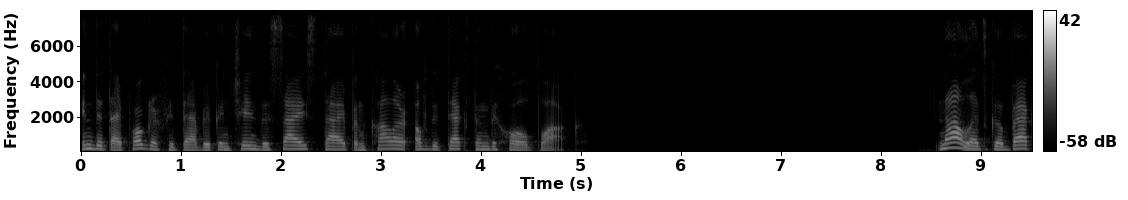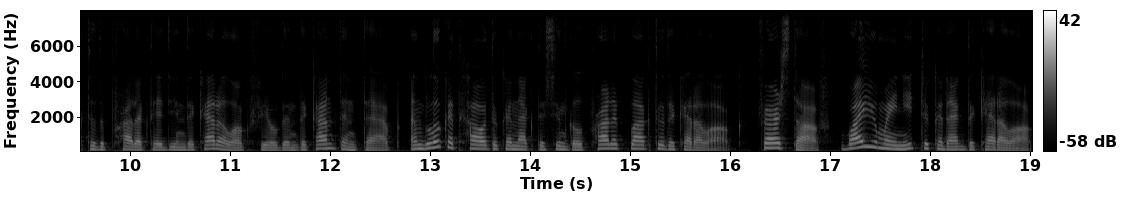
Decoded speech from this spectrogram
In the Typography tab, you can change the size, type and color of the text in the whole block. Now let's go back to the product ID in the catalog field in the Content tab and look at how to connect a single product block to the catalog. First off, why you may need to connect the catalog.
